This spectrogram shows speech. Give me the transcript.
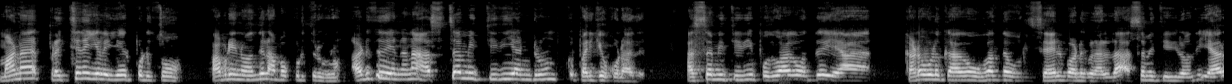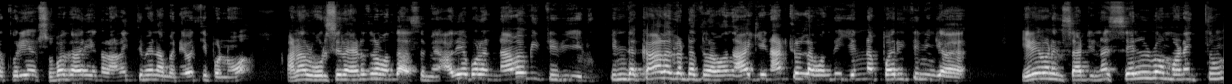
மன பிரச்சனைகளை ஏற்படுத்தும் அப்படின்னு வந்து நம்ம கொடுத்துருக்குறோம். அடுத்தது என்னன்னா அஷ்டமி திதி அன்றும் பறிக்கக்கூடாது. அஷ்டமி திதி பொதுவாக வந்து கடவுளுக்காக உகந்த ஒரு செயல்பாடுகள் அல்ல. அஷ்டமி திதியில வந்து ஏறக்குரிய சுபகாரியங்கள் அனைத்துமே நம்ம நிவர்த்தி பண்ணுவோம். ஆனால் ஒரு சில இடத்துல வந்து அஷ்டமி அதே போல நவமி திதியிலும் இந்த காலகட்டத்துல வந்து ஆகிய நாட்கள்ல வந்து என்ன பறித்து நீங்க இறைவனுக்கு சாட்டினா செல்வம் அனைத்தும்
